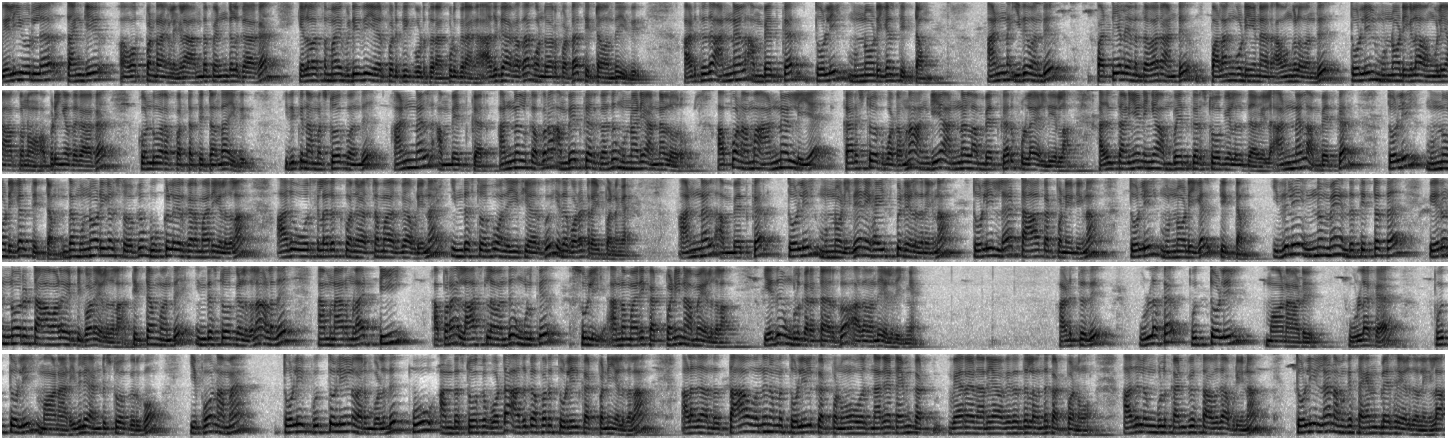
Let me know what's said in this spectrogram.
வெளியூரில் தங்கி ஒர்க் பண்ணுறாங்க இல்லைங்களா? அந்த பெண்களுக்காக இலவசமாக விடுதி ஏற்படுத்தி கொடுத்துறாங்க கொடுக்குறாங்க. அதுக்காக தான் கொண்டு வரப்பட்ட திட்டம் வந்து இது. அடுத்தது அண்ணல் அம்பேத்கர் தொழில் முன்னோடிகள் திட்டம். அண்ண இது வந்து பட்டியல் இனத்தவர் அண்டு பழங்குடியினர் அவங்கள வந்து தொழில் முன்னோடிகளாக அவங்களையும் ஆக்கணும் அப்படிங்கிறதுக்காக கொண்டு வரப்பட்ட திட்டம் தான் இது. இதுக்கு நம்ம ஸ்ட்ரோக் வந்து அண்ணல் அம்பேத்கர். அண்ணலுக்கு அப்புறம் அம்பேத்கருக்கு வந்து முன்னாடி அண்ணல் வரும். அப்போ நம்ம அண்ணல்லையே கர் ஸ்ட்ரோக் போட்டோம்னா அங்கேயே அண்ணல் அம்பேத்கர் ஃபுல்லாக எழுதிடலாம். அதுக்கு தனியாக நீங்கள் அம்பேத்கர் ஸ்ட்ரோக் எழுத தேவையில்லை. அண்ணல் அம்பேத்கர் தொழில் முன்னோடிகள் திட்டம். இந்த முன்னோடிகள் ஸ்ட்ரோக்கு புக்கில் இருக்கிற மாதிரி எழுதலாம். அது ஒரு சிலருக்கு கொஞ்சம் கஷ்டமாக இருக்குது அப்படின்னா இந்த ஸ்ட்ரோக்கு கொஞ்சம் ஈஸியாக இருக்கும். இதை கூட ட்ரை பண்ணுங்கள் அண்ணல் அம்பேத்கர் தொழில் முன்னோடி. இதே நீங்கள் ஹை ஸ்பீட் எழுதுறீங்கன்னா தொழிலில் டா கட் பண்ணிட்டீங்கன்னா தொழில் முன்னோடிகள் திட்டம். இதிலே இன்னுமே இந்த திட்டத்தை வெறும் இன்னொரு டாவால் வெட்டி கூட எழுதலாம். திட்டம் வந்து இந்த ஸ்ட்ரோக் எழுதலாம். அல்லது நம்ம நார்மலாக டி அப்புறம் லாஸ்ட்டில் வந்து உங்களுக்கு சுழி அந்த மாதிரி கட் பண்ணி நாம் எழுதலாம். எது உங்களுக்கு கரெக்டாக இருக்கோ அதை வந்து எழுதிக்கங்க. அடுத்தது உலக புத்தொழில் மாநாடு. உலக புத்தொழில் மாநாடு. இதில் ரெண்டு ஸ்ட்ரோக் இருக்கும். இப்போது நம்ம தொழில் புத்தொழில்னு வரும்பொழுது பூ அந்த ஸ்டோக்கை போட்டால் அதுக்கப்புறம் தொழில் கட் பண்ணி எழுதலாம். அல்லது அந்த தா வந்து நம்ம தொழில் கட் பண்ணுவோம். ஒரு நிறையா டைம் கட் வேறு நிறையா விதத்தில் வந்து கட் பண்ணுவோம். அதில் உங்களுக்கு கன்ஃபியூஸ் ஆகுது அப்படின்னா தொழில்னால் நமக்கு செகண்ட் பிளேஸில் எழுதும் இல்லைங்களா?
